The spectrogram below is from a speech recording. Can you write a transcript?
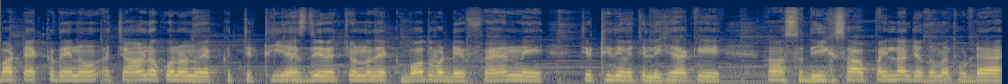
ਬਟ ਇੱਕ ਦਿਨ ਉਹ ਅਚਾਨਕ ਉਹਨਾਂ ਨੂੰ ਇੱਕ ਚਿੱਠੀ, ਇਸ ਦੇ ਵਿੱਚ ਉਹਨਾਂ ਦੇ ਇੱਕ ਬਹੁਤ ਵੱਡੇ ਫੈਨ ਨੇ, ਚਿੱਠੀ ਦੇ ਵਿੱਚ ਲਿਖਿਆ ਕਿ, ਹਾਂ, ਸਦੀਕ ਸਾਹਿਬ, ਪਹਿਲਾਂ ਜਦੋਂ ਮੈਂ ਤੁਹਾਡਾ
